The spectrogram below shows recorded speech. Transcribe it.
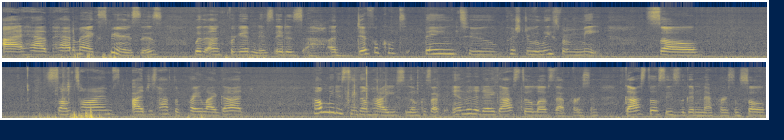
I have had my experiences with unforgiveness. It is a difficult thing to push through, at least for me. So sometimes I just have to pray like, God, help me to see them how you see them. Because at the end of the day, God still loves that person. God still sees the good in that person. So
